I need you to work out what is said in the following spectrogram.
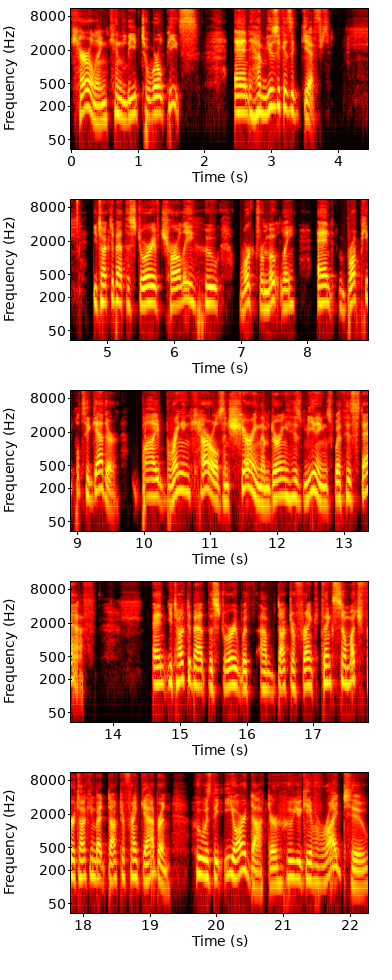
caroling can lead to world peace and how music is a gift. You talked about the story of Charlie who worked remotely and brought people together by bringing carols and sharing them during his meetings with his staff. And you talked about the story with um, Dr. Frank. Thanks so much for talking about Dr. Frank Gabrin, who was the ER doctor who you gave a ride to,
